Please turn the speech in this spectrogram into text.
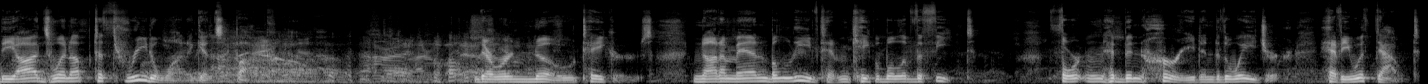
the odds went up to three to one against Buck. There were no takers. Not a man believed him capable of the feat. Thornton had been hurried into the wager, heavy with doubt,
